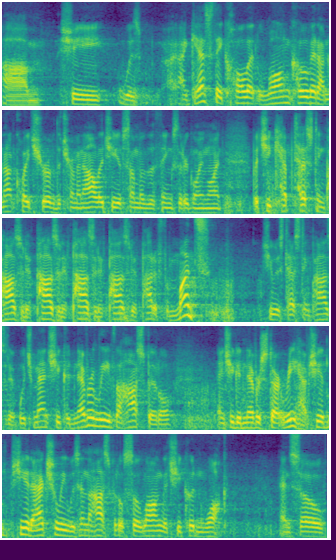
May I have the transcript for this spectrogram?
Um, she was, I guess they call it long COVID. I'm not quite sure of the terminology of some of the things that are going on, but she kept testing positive, positive, positive, positive, positive for months she was testing positive, which meant she could never leave the hospital and she could never start rehab. She had, she had actually was in the hospital so long that she couldn't walk. And so,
